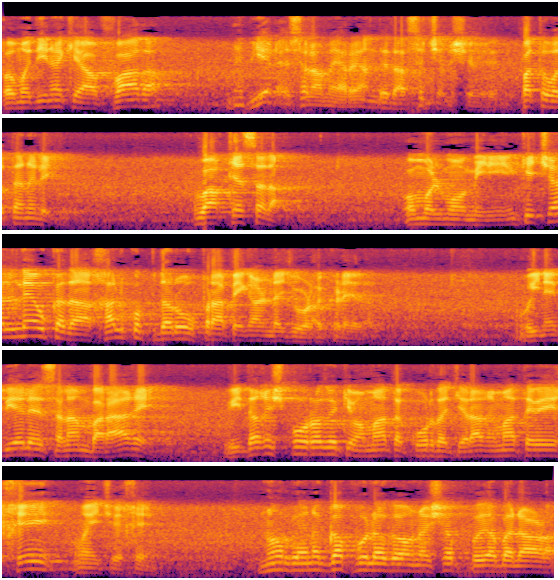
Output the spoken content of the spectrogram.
په مدینه کې افوا ده، نبي علیه السلام حیران دی دا څه چل شوی دی، پته ورته نه لګي. واقع څه ده؟ ام المؤمنین کې چل دی او که د خلکو په دروغ پراپیګانډه جوړه کړې ده. وی نبی علیہ السلام براغه وی دغه شپه ورځو کې ما ته کور د چراغ ما ته وی خې وای چې خې نور به نه غپ لګاو نه شپ یا بلاړه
